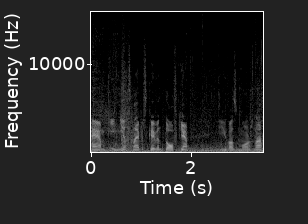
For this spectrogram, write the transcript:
Эмки нет снайперской винтовки. И, возможно,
